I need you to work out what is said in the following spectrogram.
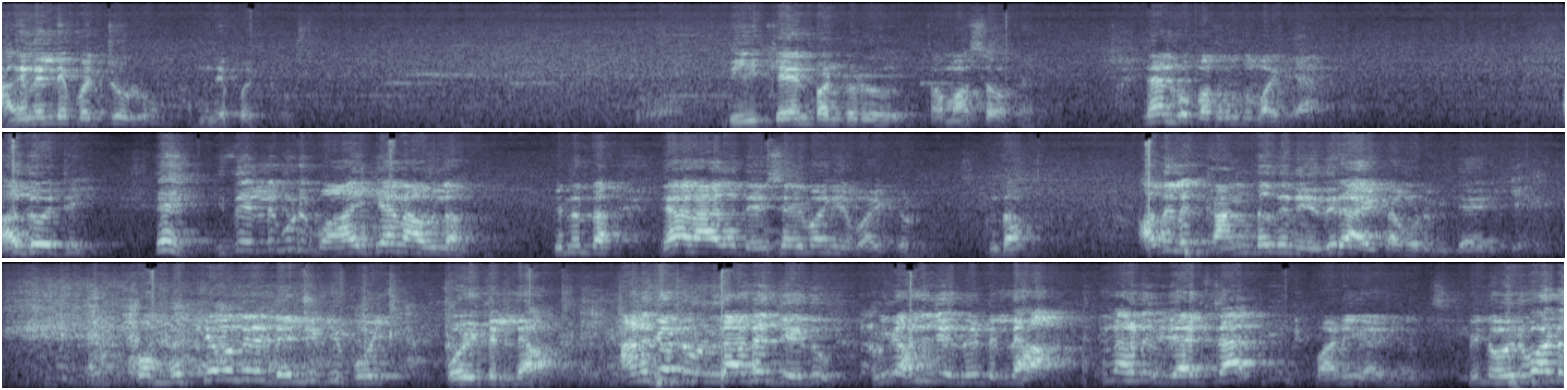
അങ്ങനെയല്ലേ പറ്റുള്ളൂ? അങ്ങനെ പറ്റുള്ളൂ. ബി കെ എൻ പണ്ടൊരു തമാശ പറഞ്ഞു ഞാനിപ്പോൾ പത്രമൊന്നും വായിക്കാൻ. അത് പറ്റി. ഏ ഇതെല്ലാം കൂടി വായിക്കാനാവില്ല. പിന്നെന്താ ഞാൻ ആകെ ദേശാഭിമാനിയെ വായിക്കുള്ളൂ. എന്താ? അതിൽ കണ്ടതിനെതിരായിട്ട് അങ്ങോട്ട് വിചാരിക്കുക അപ്പൊ മുഖ്യമന്ത്രി ഡൽഹിക്ക് പോയി പോയിട്ടില്ല. അണക്കെട്ട് ഉദ്ഘാടനം ചെയ്തു ഉദ്ഘാടനം ചെയ്തിട്ടില്ല എന്നാണ് വിചാരിച്ചാൽ പണി കഴിഞ്ഞു. പിന്നെ ഒരുപാട്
